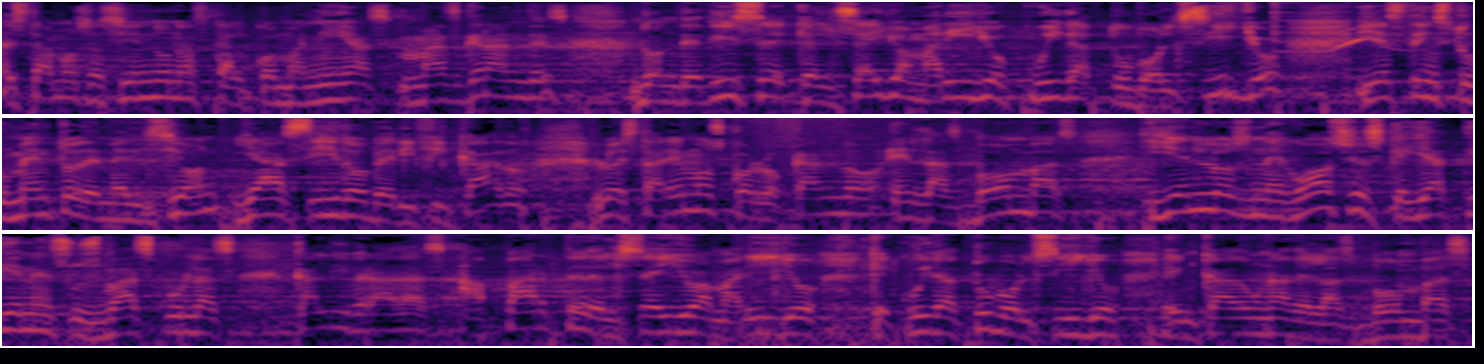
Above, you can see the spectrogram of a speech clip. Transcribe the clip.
estamos haciendo unas calcomanías más grandes donde dice que el sello amarillo cuida tu bolsillo y este instrumento de medición ya ha sido verificado. Lo estaremos colocando en las bombas y en los negocios que ya tienen sus básculas calibradas, aparte del sello amarillo que cuida tu bolsillo cada una de las bombas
